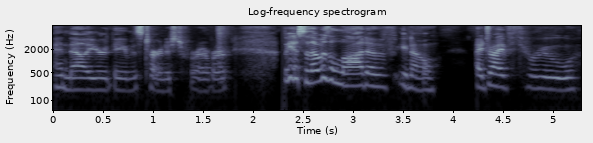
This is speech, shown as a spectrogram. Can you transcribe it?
And now your name is tarnished forever. But yeah, so that was a lot of, you know, I drive through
